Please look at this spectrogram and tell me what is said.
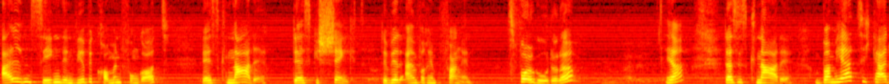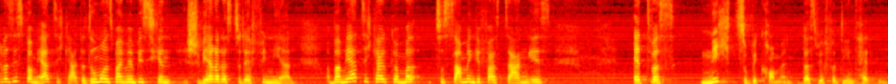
Allen Segen, den wir bekommen von Gott, der ist Gnade, der ist geschenkt, der wird einfach empfangen. Ist voll gut, oder? Ja, das ist Gnade. Und Barmherzigkeit, was ist Barmherzigkeit? Da tun wir uns manchmal ein bisschen schwerer, das zu definieren. Aber Barmherzigkeit kann man zusammengefasst sagen, ist etwas nicht zu bekommen, das wir verdient hätten.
